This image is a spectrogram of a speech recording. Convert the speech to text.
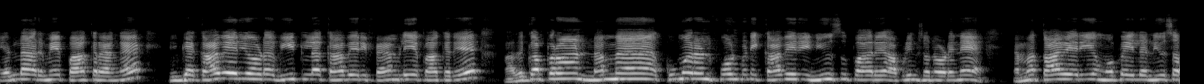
எல்லாருமே பாக்குறாங்க. இங்கே காவேரியோட வீட்டில் காவேரி ஃபேமிலியே பார்க்குது அதுக்கப்புறம் நம்ம குமரன் ஃபோன் பண்ணி காவேரி நியூஸ் பாரு அப்படின்னு சொன்ன உடனே நம்ம காவேரியும் மொபைலில் நியூஸை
